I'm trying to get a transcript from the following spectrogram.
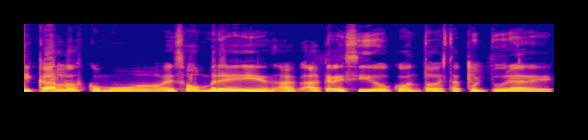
Y Carlos, como es hombre, y ha, ha crecido con toda esta cultura de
